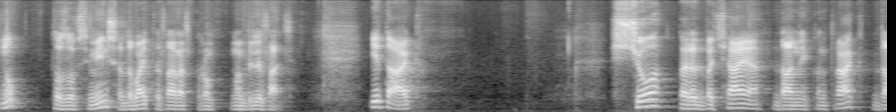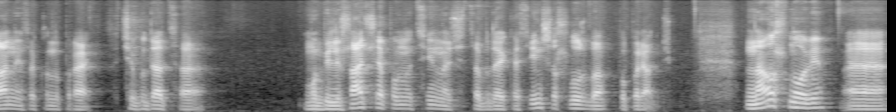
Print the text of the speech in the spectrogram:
Ну, то зовсім інше. Давайте зараз про мобілізацію. І так, що передбачає даний контракт, даний законопроект? Чи буде це мобілізація повноцінна, чи це буде якась інша служба по порядку? На основі, е,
